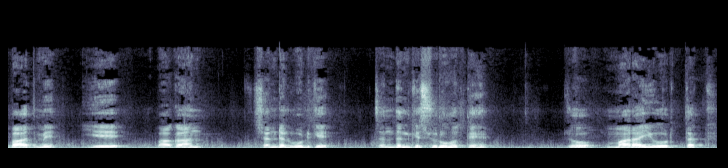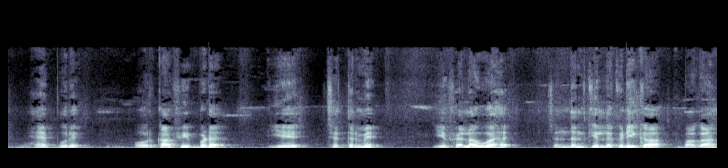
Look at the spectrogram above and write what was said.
बाद में ये बागान सैंडलवुड के चंदन के शुरू होते हैं, जो मारायूर तक हैं पूरे, और काफ़ी बड़ा ये क्षेत्र में ये फैला हुआ है, चंदन की लकड़ी का बागान।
